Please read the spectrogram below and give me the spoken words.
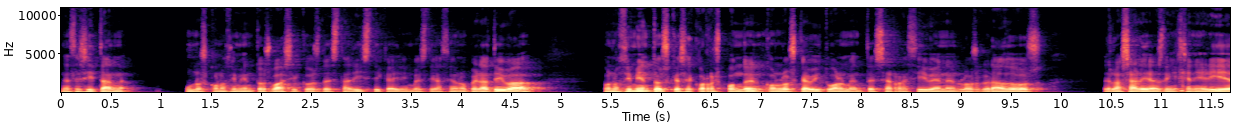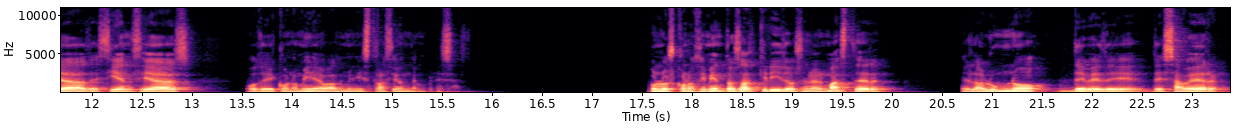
necesitan unos conocimientos básicos de estadística y de investigación operativa, conocimientos que se corresponden con los que habitualmente se reciben en los grados de las áreas de ingeniería, de ciencias o de economía o administración de empresas. Con los conocimientos adquiridos en el máster, el alumno debe de, de saber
